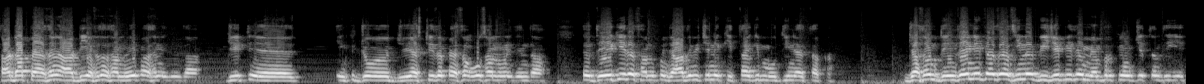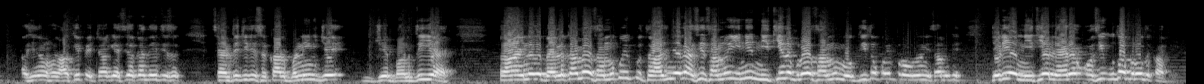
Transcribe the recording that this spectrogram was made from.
ਸਾਡਾ ਪੈਸਾ ਆਰਡੀਐਫ ਦਾ ਸਾਨੂੰ ਇਹ ਪੈਸਾ ਨਹੀਂ ਦਿੰਦਾ। ਜੀ ਅਹ, ਇੱਕ ਜੋ ਜੀਐਸਟੀ ਦਾ ਪੈਸਾ ਉਹ ਸਾਨੂੰ ਨਹੀਂ ਦਿੰਦਾ। ਤੇ ਦੇ ਕੀ ਤਾਂ ਸਾਨੂੰ ਪੰਜਾਬ ਦੇ ਵਿੱਚ ਇਹਨੇ ਕੀਤਾ ਕਿ ਮੋਦੀ ਨੇ ਅੱਜ ਤੱਕ? ਜਦ ਸਾਨੂੰ ਦਿੰਦੇ ਨਹੀਂ ਪੈਸੇ ਅਸੀਂ ਨੇ ਬੀਜੇਪੀ ਦੇ ਮੈਂਬਰ ਕਿਉਂ ਜਿੱਤਣ ਦੀਏ ਅਸੀਂ ਇਹਨਾਂ ਨੂੰ ਹਰਾ ਕੇ ਭੇਜਾਂਗੇ। ਅਸੀਂ ਤਾਂ ਕਹਿੰਦੇ ਸੈਂਟਰ ਜੀ ਦੀ ਸਰਕਾਰ ਬਣੀ ਜੇ ਜੇ ਬਣਦੀ ਹੈ ਤਾਂ ਇਹਨਾਂ ਦਾ ਵੈਲਕਮ ਹੈ। ਸਾਨੂੰ ਕੋਈ ਇਤਰਾਜ਼ ਨਹੀਂ ਹੈਗਾ। ਅਸੀਂ ਸਾਨੂੰ ਇਹਨੀ ਨੀਤੀਆਂ ਦਾ ਵਿਰੋਧ ਸਾਨੂੰ ਮੋਦੀ ਤੋਂ ਕੋਈ ਪ੍ਰੋਬਲਮ ਨਹੀਂ ਸਾਨੂੰ ਜਿਹੜੀਆਂ ਨੀਤੀਆਂ ਲੈ ਰਹੇ ਅਸੀਂ ਉਹਦਾ ਵਿਰੋਧ ਕਰ ਰਹੇ ਹਾਂ।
